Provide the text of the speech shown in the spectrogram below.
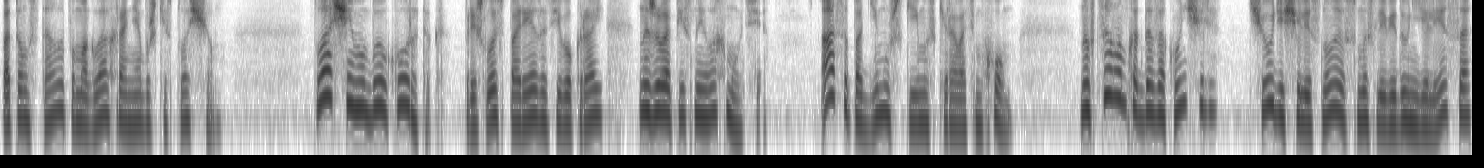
потом встала, помогла охранябушке с плащом. Плащ ему был короток, пришлось порезать его край на живописные лохмотья, а сапоги мужские маскировать мхом. Но в целом, когда закончили, чудище лесное, в смысле ведунья леса,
